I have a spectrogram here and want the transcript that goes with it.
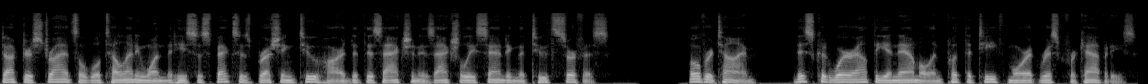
Dr. Streitzel will tell anyone that he suspects is brushing too hard that this action is actually sanding the tooth surface. Over time, this could wear out the enamel and put the teeth more at risk for cavities.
